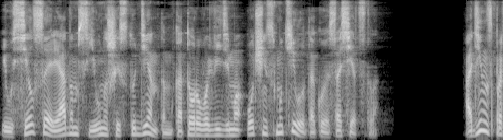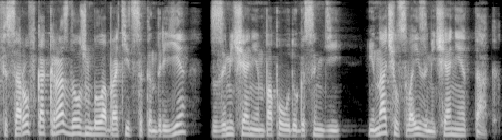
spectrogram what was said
и уселся рядом с юношей-студентом, которого, видимо, очень смутило такое соседство. Один из профессоров как раз должен был обратиться к Андрие с замечанием по поводу Гассенди, и начал свои замечания так.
